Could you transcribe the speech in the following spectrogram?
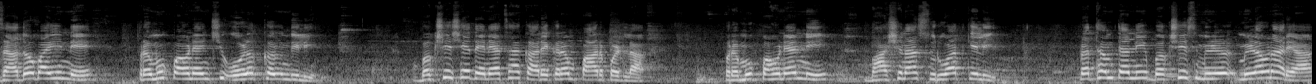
जाधवबाईंने प्रमुख पाहुण्यांची ओळख करून दिली. बक्षिसे देण्याचा कार्यक्रम पार पडला. प्रमुख पाहुण्यांनी भाषणास सुरुवात केली. प्रथम त्यांनी बक्षीस मिळ मिळवणाऱ्या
